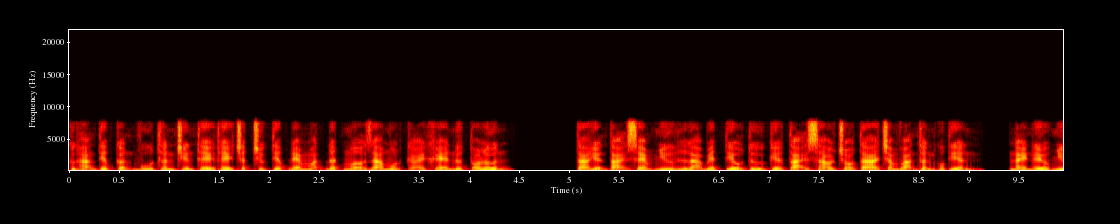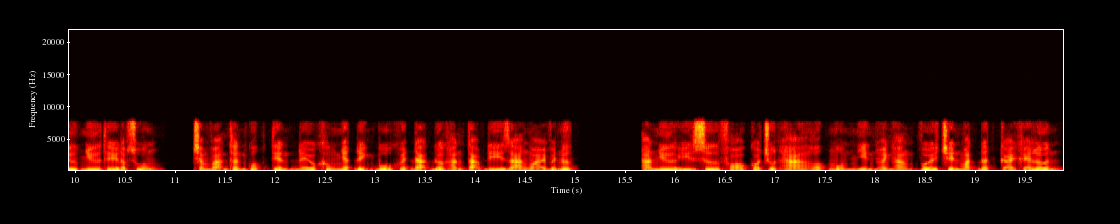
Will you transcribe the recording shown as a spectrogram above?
Cực hạn tiếp cận vu thần chiến thể thể chất trực tiếp đem mặt đất mở ra một cái khe nước to lớn. Ta hiện tại xem như là biết tiểu tử kia tại sao cho ta trăm vạn thần quốc tiền, này nếu như như thế đập xuống, trăm vạn thần quốc tiền đều không nhất định bổ khuyết đạt được hắn tạp đi ra ngoài vết nước. An như ý sư phó có chút há hốc mồm nhìn hoành hằng với trên mặt đất cái khe lớn.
